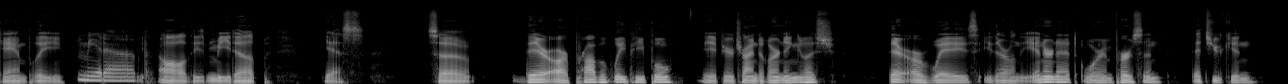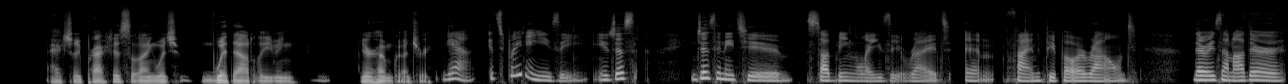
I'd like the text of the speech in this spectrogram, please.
Cambly, Meetup. all these meetup. Yes. So there are probably people, if you're trying to learn English, there are ways either on the internet or in person that you can actually practice the language without leaving your home country. Yeah, it's pretty easy. You just you just need to stop being lazy, right? And find people around. There is another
